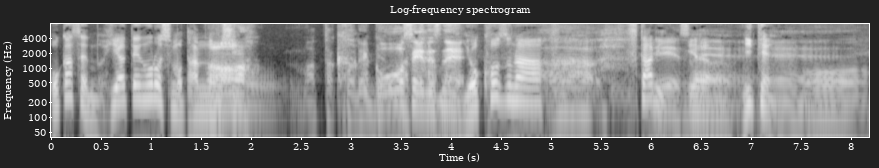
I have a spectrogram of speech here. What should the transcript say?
おかせんの冷や天おろしも堪能し、またこれ合成ですね。横綱。二人、いや、二点。も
